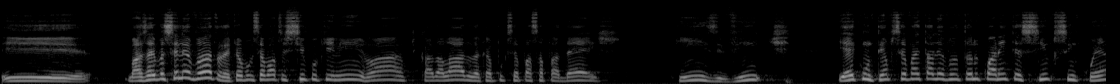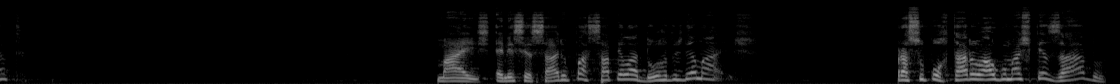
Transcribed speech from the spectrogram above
E, mas aí você levanta, daqui a pouco você bota os cinco quilinhos lá, de cada lado, daqui a pouco você passa para 10. 15, 20. E aí, com o tempo, você vai estar levantando 45, 50. Mas é necessário passar pela dor dos demais para suportar algo mais pesado.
